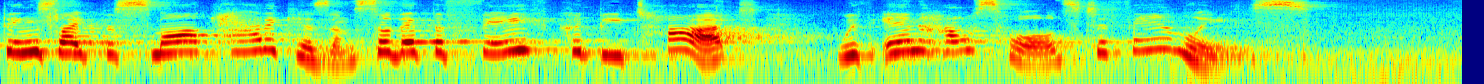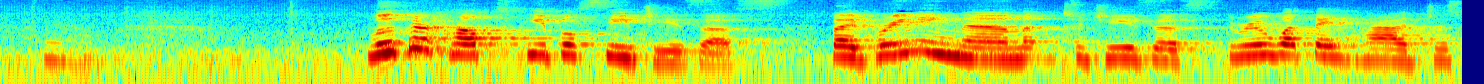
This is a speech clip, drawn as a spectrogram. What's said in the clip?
things like the small catechism so that the faith could be taught within households to families. Luther helped people see Jesus by bringing them to Jesus through what they had just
